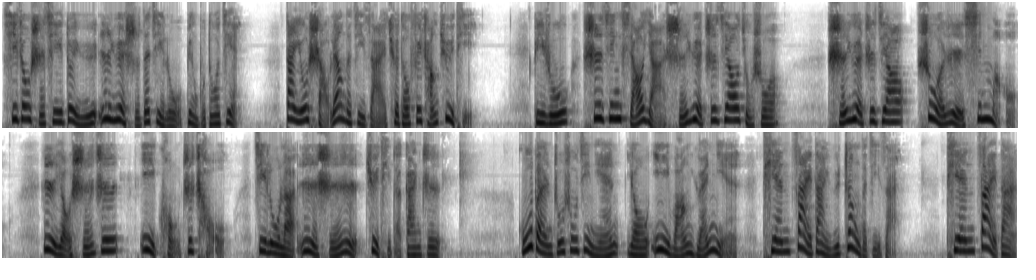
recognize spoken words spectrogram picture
西周时期对于日月食的记录并不多见，但有少量的记载却都非常具体。比如《诗经·小雅·十月之交》就说：“十月之交，朔日辛卯，日有食之，亦恐之丑。”记录了日食日具体的干支。古本《竹书纪年》有义王元年。天再旦于正的记载，天再旦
